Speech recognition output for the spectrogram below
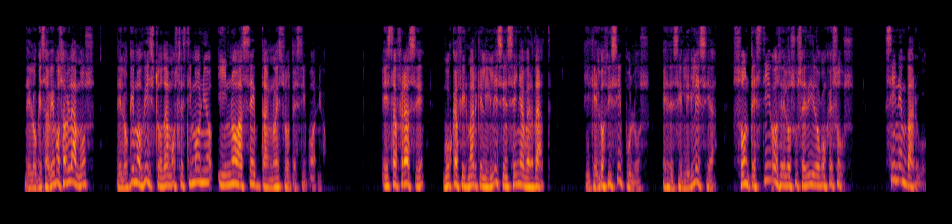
de lo que sabemos hablamos, de lo que hemos visto damos testimonio y no aceptan nuestro testimonio. Esta frase busca afirmar que la Iglesia enseña verdad y que los discípulos, es decir, la Iglesia, son testigos de lo sucedido con Jesús. Sin embargo,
